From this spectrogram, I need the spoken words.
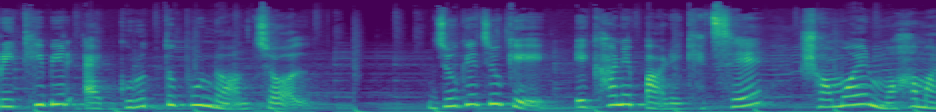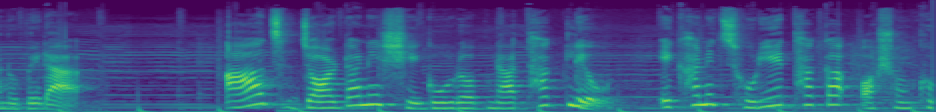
পৃথিবীর এক গুরুত্বপূর্ণ অঞ্চল। যুগে যুগে এখানে পা রেখেছে সময়ের মহামানবেরা। আজ জর্ডানে সে গৌরব না থাকলেও এখানে ছড়িয়ে থাকা অসংখ্য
